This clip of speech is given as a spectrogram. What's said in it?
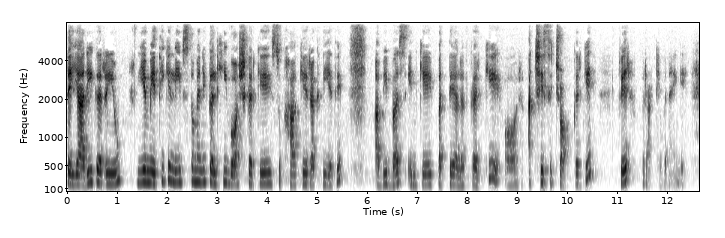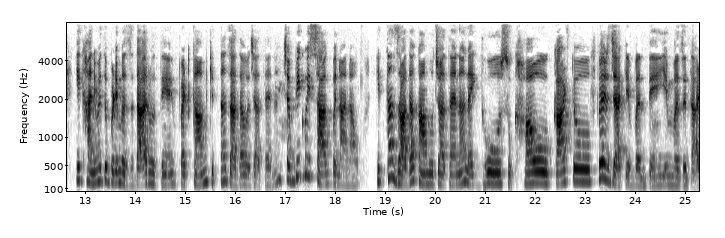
तैयारी कर रही हूँ। ये मेथी के लीव्स तो मैंने कल ही वॉश करके सुखा के रख दिए थे। अभी बस इनके पत्ते अलग करके और अच्छे से चॉप करके फिर पराठे बनाएँगे। ये खाने में तो बड़े मज़ेदार होते हैं बट काम कितना ज़्यादा हो जाता है ना। जब भी कोई साग बनाना हो। कितना ज़्यादा काम हो जाता है ना लाइक धो, सुखाओ, काटो, फिर जाके बनते हैं ये मज़ेदार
